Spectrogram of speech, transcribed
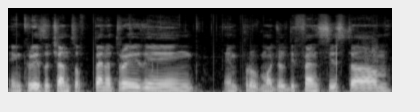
Increase the chance of penetrating. Improve module defense system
